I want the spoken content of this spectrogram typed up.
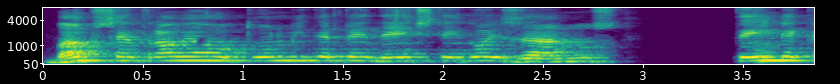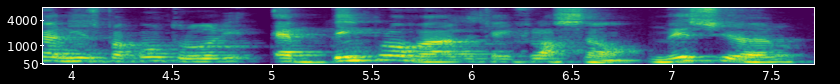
Banco Central é autônomo independente, tem dois anos, tem mecanismo para controle, é bem provável que a inflação neste ano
